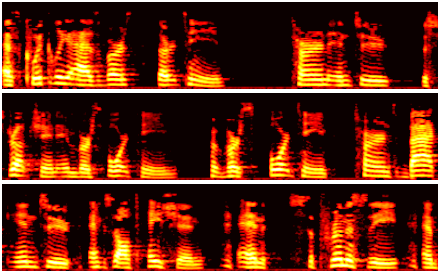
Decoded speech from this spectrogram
as quickly as verse 13 turned into destruction in verse 14, verse 14 turns back into exaltation and supremacy and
